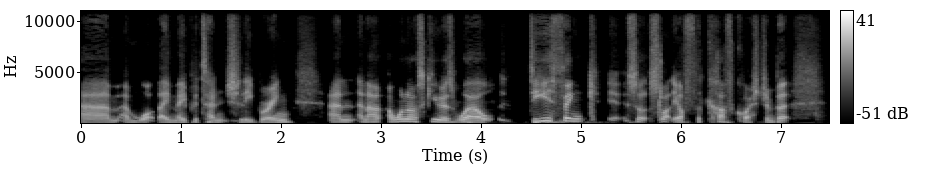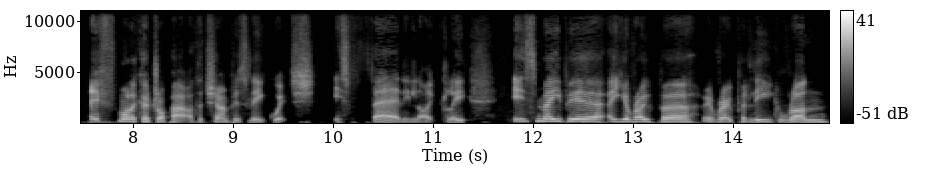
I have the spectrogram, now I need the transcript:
um, and what they may potentially bring. And and I, I want to ask you as well. Do you think, sort of slightly off the cuff question, but if Monaco drop out of the Champions League, which is fairly likely, is maybe a, Europa Europa League run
